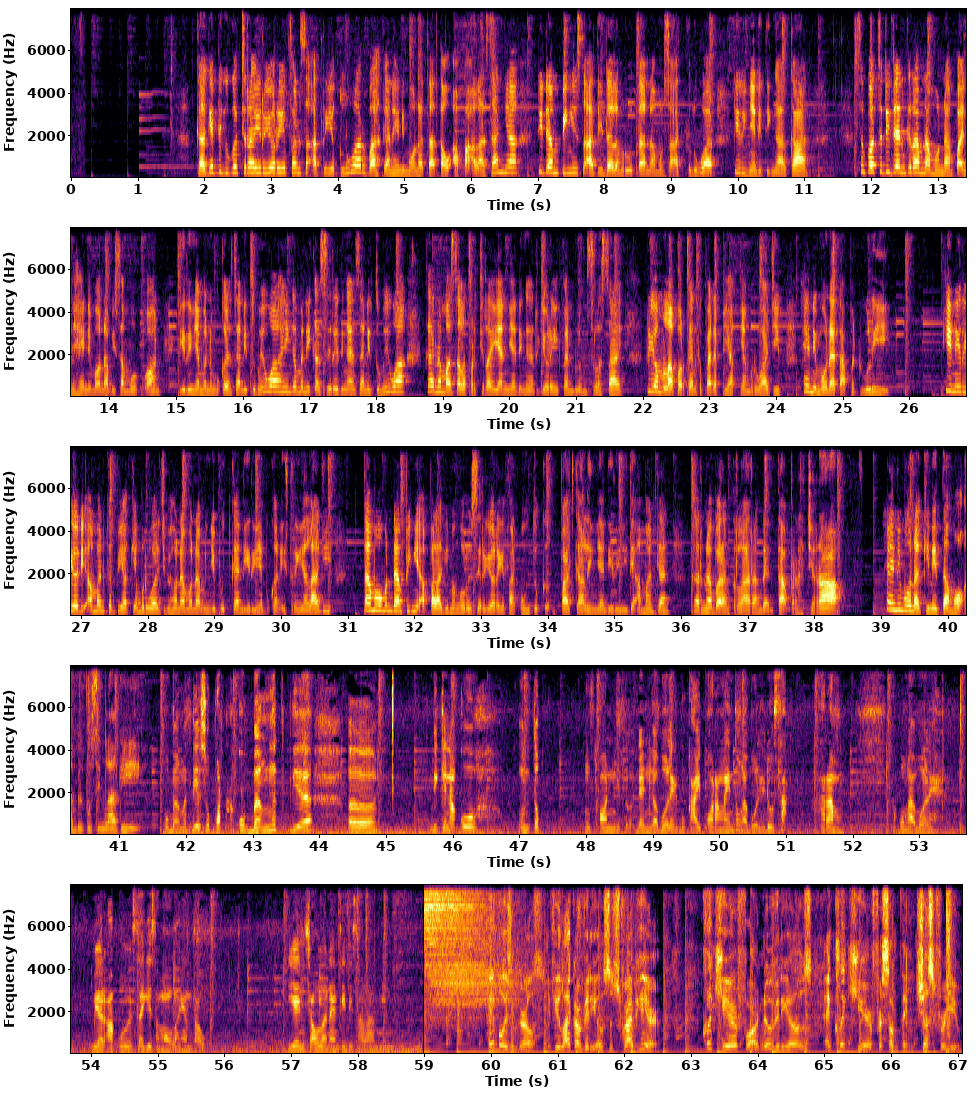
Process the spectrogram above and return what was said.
Kaget digugat cerai Rio Revan saat Rio keluar bahkan Henny Mona tak tahu apa alasannya didampingi saat di dalam rutan namun saat keluar dirinya ditinggalkan. Sempat sedih dan geram namun nampaknya Henny Mona bisa move on. Dirinya menemukan Sandi Tumiwa hingga menikah siri dengan Sandi Tumiwa karena masalah perceraiannya dengan Rio Revan belum selesai. Rio melaporkan kepada pihak yang berwajib, Henny Mona tak peduli. Kini Rio diamankan pihak yang berwajib Hona Mona menyebutkan dirinya bukan istrinya lagi tak mau mendampingi apalagi mengurusi Rio Revan untuk keempat kalinya dirinya diamankan karena barang terlarang dan tak pernah cerah. Henny Mona kini tak mau ambil pusing lagi. Aku banget dia support aku banget dia uh, bikin aku untuk move on gitu dan nggak boleh buka aib orang lain tuh nggak boleh dosa haram aku nggak boleh biar aku saja sama Allah yang tahu ya insya Allah nanti disalamin Hey boys and girls, if you like our video, subscribe here. Click here for our new videos and click here for something just for you.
